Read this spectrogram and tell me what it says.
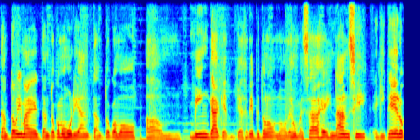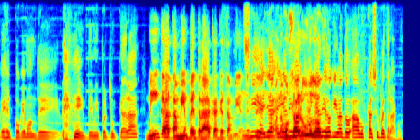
Tanto Abimael, tanto como Julián, tanto como um, Minga, que, que hace tiempito nos no deja un mensaje, Nancy, Equitero, que es el Pokémon de, de, de mi puerto Uncará. Minga, también Petraca, que también Sí, este, te ella, ella, mandamos dijo, saludos. ella dijo que iba a, buscar su petraco.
